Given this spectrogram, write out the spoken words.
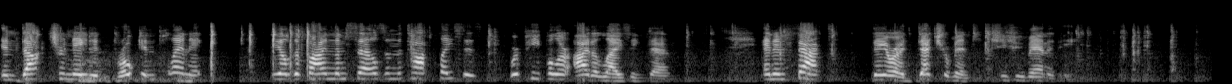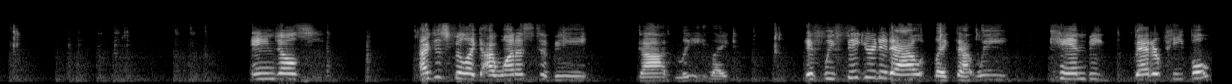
indoctrinated, broken planet, be able to find themselves in the top places where people are idolizing them. And in fact, they are a detriment to humanity. Angels, I just feel like I want us to be godly. Like, if we figured it out, like that we can be better people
